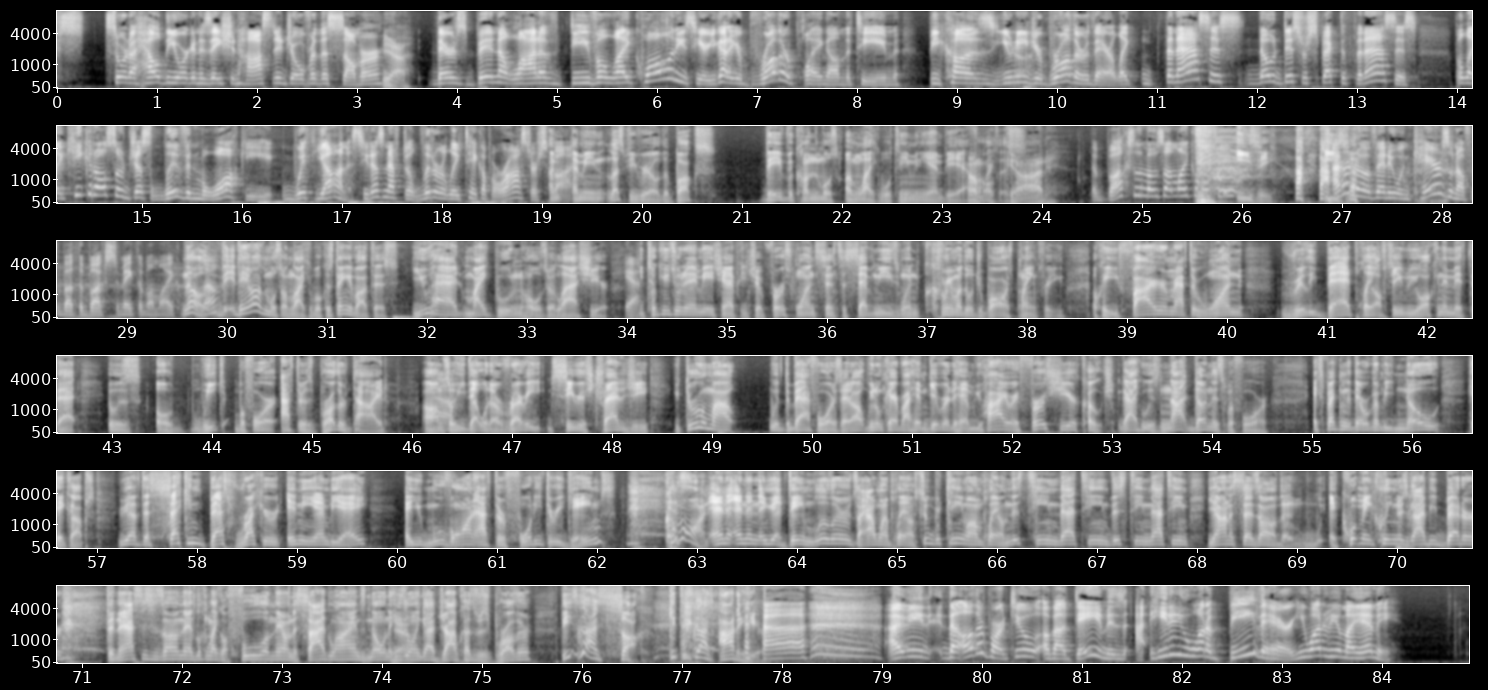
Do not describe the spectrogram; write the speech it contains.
sort of held the organization hostage over the summer. Yeah there's been a lot of diva like qualities here. You got your brother playing on the team because you yeah. need your brother there. Like Thanasis, no disrespect to Thanasis, but like he could also just live in Milwaukee with Giannis. He doesn't have to literally take up a roster spot. I, I mean, let's be real. The Bucks, they've become the most unlikable team in the NBA. Oh my god. The Bucks are the most unlikable team. Easy. I don't know if anyone cares enough about the Bucks to make them unlikable. No, no? They, they, are the most unlikable. Because think about this: you had Mike Budenholzer last year. Yeah. He took you to an NBA championship, first one since the '70s when Kareem Abdul-Jabbar was playing for you. Okay, you fire him after one really bad playoff series. We all can admit that it was a week before after his brother died. Um, yeah. So he dealt with a very serious tragedy. You threw him out with the bathwater, said, "Oh, we don't care about him. Get rid of him." You hire a first-year coach, a guy who has not done this before, expecting that there were going to be no hiccups. You have the second best record in the NBA and you move on after 43 games? Come on. And and then you got Dame Lillard. like, I want to play on super team. I want to play on this team, that team, this team, that team. Giannis says, oh, the equipment cleaners got to be better. Thanasis is on there looking like a fool on there on the sidelines, knowing that yeah. he's only got a job because of his brother. These guys suck. Get these guys out of here. Uh, I mean, the other part, too, about Dame is uh, he didn't even want to be there. He wanted to be in Miami.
